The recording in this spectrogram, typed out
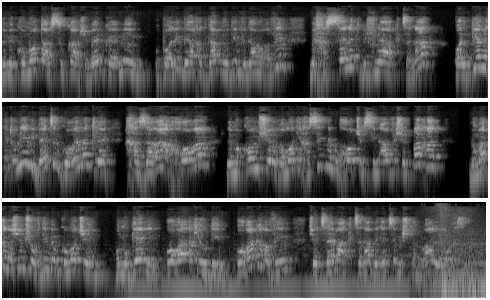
במקומות תעסוקה שבהם קיימים או פועלים ביחד גם יהודים וגם ערבים, מחסנת בפני ההקצנה, או על פי הנתונים היא בעצם גורמת לחזרה אחורה למקום של רמות יחסית נמוכות של שנאה ושל פחד, לעומת אנשים שעובדים במקומות שהם הומוגנים, או רק יהודים, או רק ערבים, שאצלהם ההקצנה בעצם השתמרה לאורך זמן.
